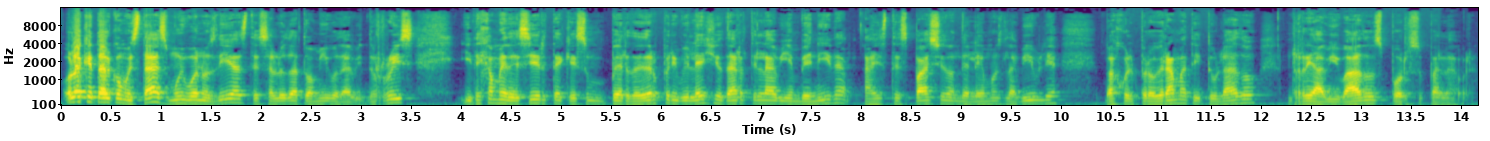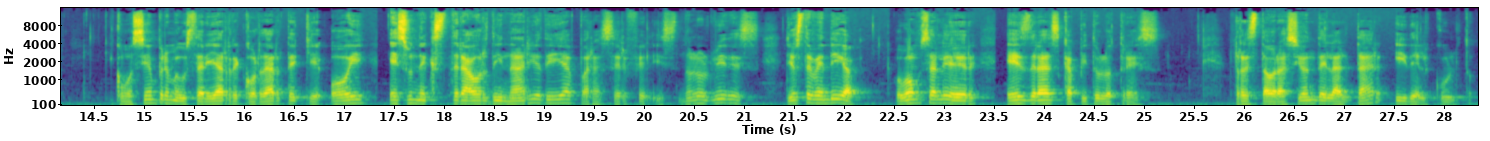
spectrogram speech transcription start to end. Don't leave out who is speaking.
Speaker 1: Hola, ¿qué tal? ¿Cómo estás? Muy buenos días, te saluda tu amigo David Ruiz y déjame decirte que es un verdadero privilegio darte la bienvenida a este espacio donde leemos la Biblia bajo el programa titulado Reavivados por su palabra. Y como siempre me gustaría recordarte que hoy es un extraordinario día para ser feliz. No lo olvides. Dios te bendiga. Hoy vamos a leer Esdras capítulo 3. Restauración del altar y del culto.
